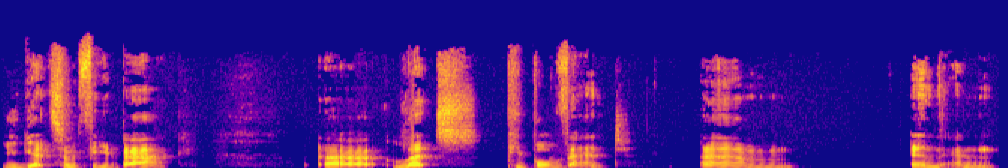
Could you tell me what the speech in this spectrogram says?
you get some feedback, uh, lets people vent, um, and then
